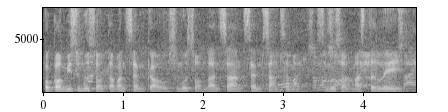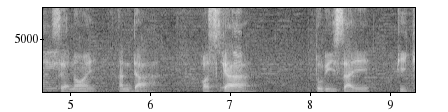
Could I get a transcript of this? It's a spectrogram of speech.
ประกอบมีสโมสรตะวันแซมเก่าสโมสรล้านสร้างแซมสามสมัยสโมสรมาสเตอร์เล่เสือน้อย นันดา ออสการ์ตุรีไซพีเค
